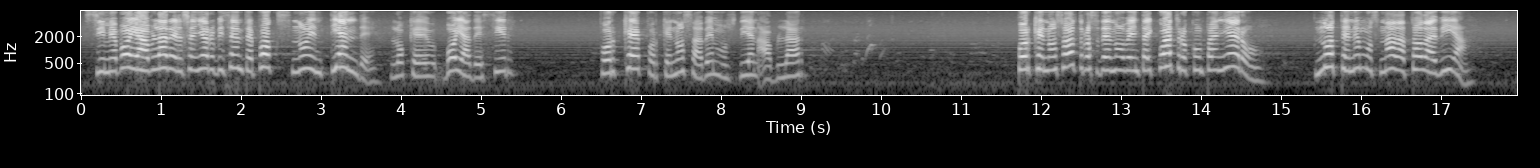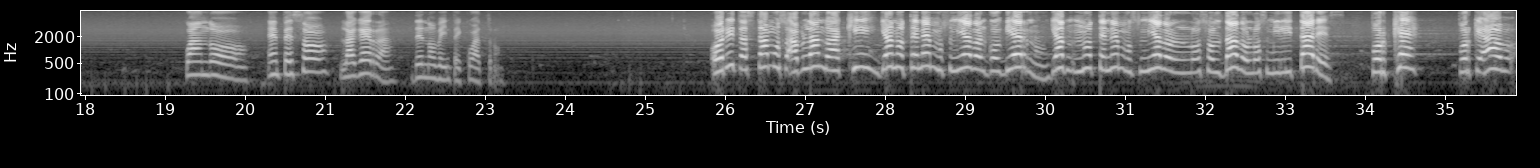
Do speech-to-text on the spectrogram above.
Si me voy a hablar el señor Vicente Fox, no entiende lo que voy a decir. ¿Por qué? Porque no sabemos bien hablar. Porque nosotros de 94 compañeros no tenemos nada todavía cuando empezó la guerra de 94. Ahorita estamos hablando aquí, ya no tenemos miedo al gobierno, ya no tenemos miedo a los soldados, los militares. ¿Por qué? Porque ha,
